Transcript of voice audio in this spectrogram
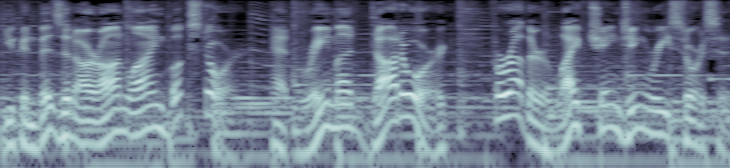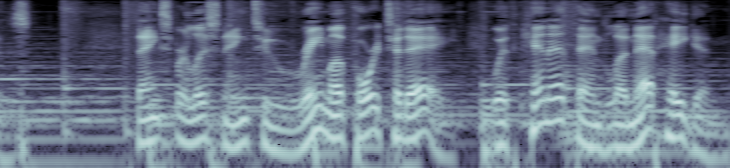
you can visit our online bookstore at rhema.org for other life changing resources. Thanks for listening to Rhema for Today with Kenneth and Lynette Hagin.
